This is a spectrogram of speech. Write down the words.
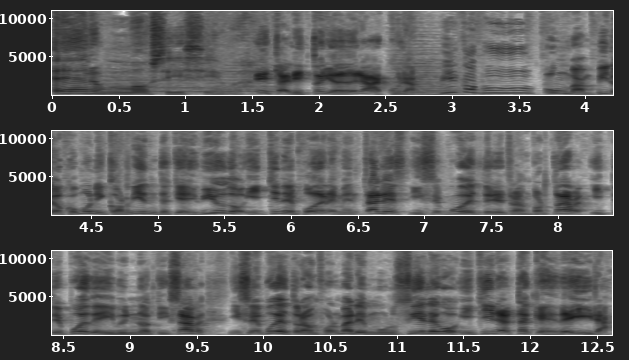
hermosísima. Esta es la historia de Drácula. Un vampiro común y corriente que es viudo y tiene poderes mentales y se puede teletransportar y te puede hipnotizar y se puede transformar en murciélago y tiene ataques de ira.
